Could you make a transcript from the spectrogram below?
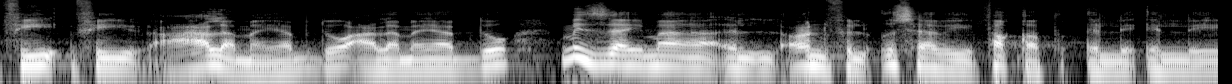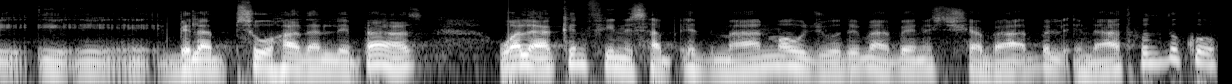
في في على ما يبدو على ما يبدو مش زي ما العنف الأسري فقط اللي اللي بيلبسوه هذا اللباس ولكن في نسب إدمان موجودة ما بين الشباب الاناث والذكور.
